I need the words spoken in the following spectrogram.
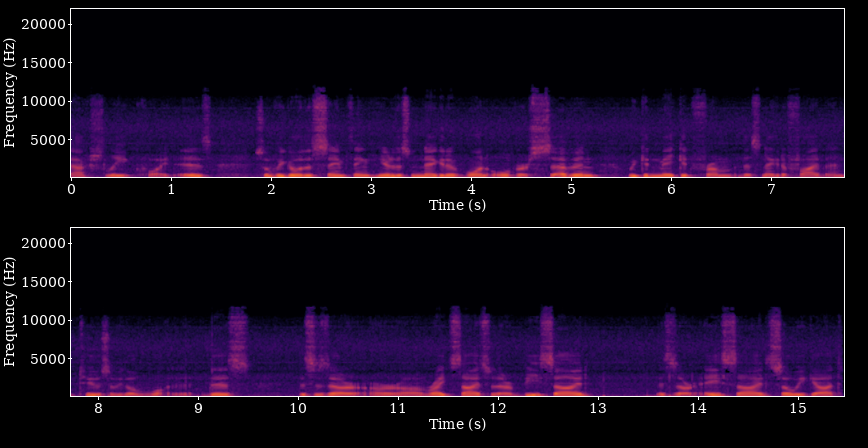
actually quite is. So if we go the same thing here, this negative 1 over 7, we can make it from this negative 5 and 2. So we go this, this is our, our uh, right side, so our b side, this is our a side, so we got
